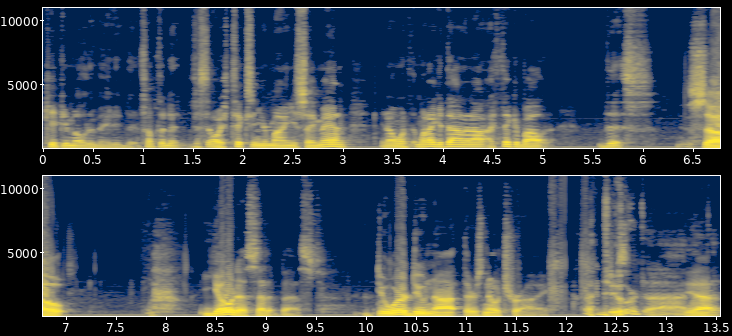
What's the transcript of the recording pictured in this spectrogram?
keep you motivated? That something that just always ticks in your mind. You say, "Man, you know, when, when I get down and out, I think about this." So, Yoda said it best: "Do or do not. There's no try." Do or die. I like Yeah,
